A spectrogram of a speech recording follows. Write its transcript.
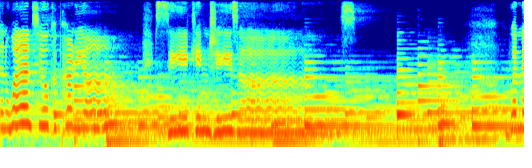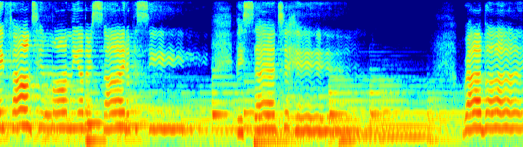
and went to Capernaum seeking Jesus. When they found him on the other side of the sea, they said to him, Rabbi,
